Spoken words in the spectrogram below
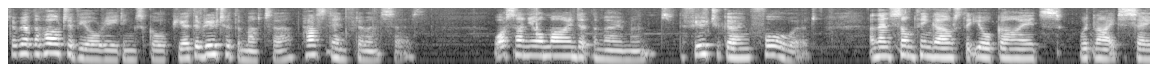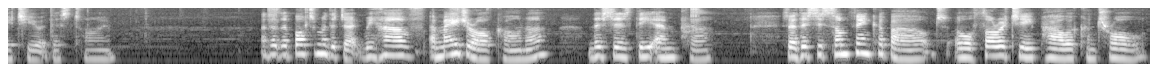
So we have the heart of your reading, Scorpio, the root of the matter, past influences, what's on your mind at the moment, the future going forward, and then something else that your guides would like to say to you at this time. And at the bottom of the deck, we have a major arcana. This is the Emperor. So this is something about authority, power, control.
